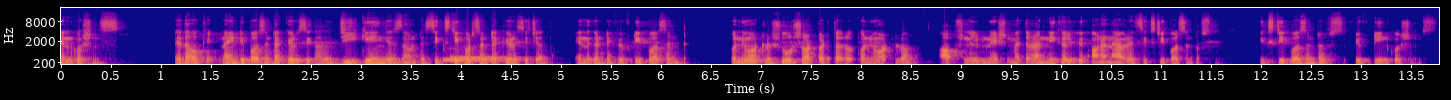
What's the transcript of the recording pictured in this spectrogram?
Ten questions. లేదా ఓకే నైంటీ పర్సెంట్ అక్యూరసీ కాదు. జీకే ఏం చేద్దామంటే సిక్స్టీ పర్సెంట్ అక్యూరసీ చేద్దాం. ఎందుకంటే ఫిఫ్టీ పర్సెంట్ కొన్ని వాటిలో షూర్ షాట్ పెడతారు. కొన్ని వాటిలో ఆప్షన్ ఎలిమినేషన్ మెథడ్ అన్నీ కలిపి on an average sixty percent వస్తుంది. Sixty percent of fifteen questions.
